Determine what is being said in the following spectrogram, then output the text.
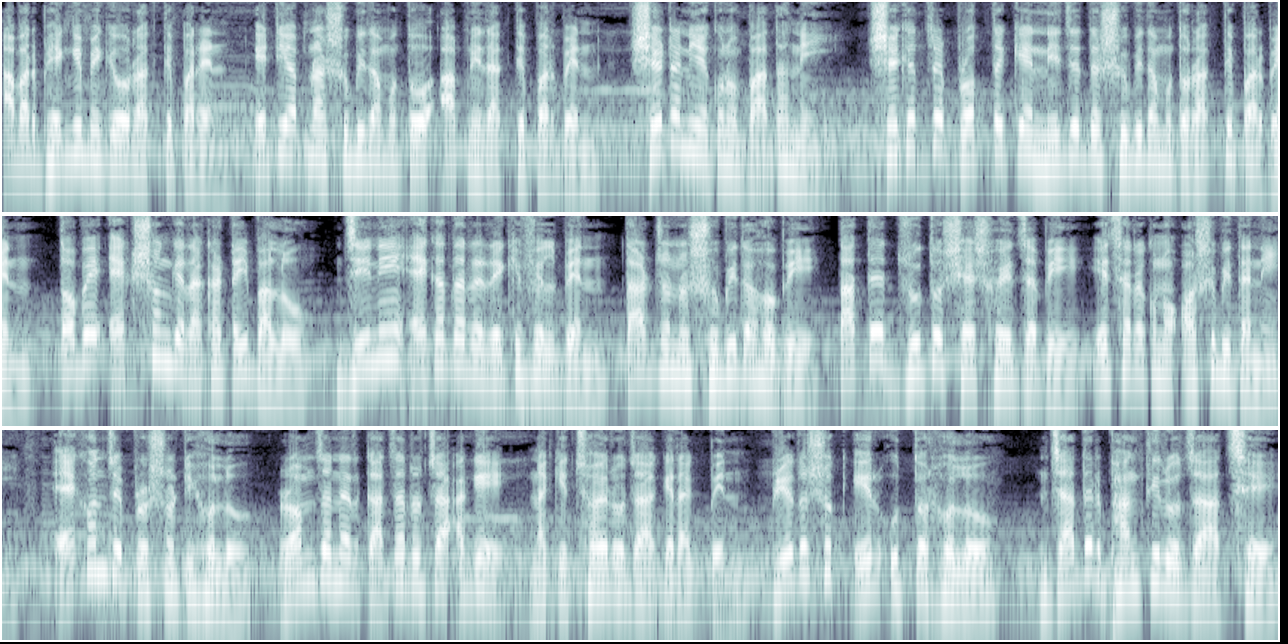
আবার ভেঙে ভেঙেও রাখতে পারেন। এটি আপনার সুবিধা মতো আপনি রাখতে পারবেন, সেটা নিয়ে কোনো বাধা নেই। সেক্ষেত্রে প্রত্যেকে নিজেদের সুবিধা মতো রাখতে পারবেন, তবে একসঙ্গে রাখাটাই ভালো। যিনি একাধারে রেখে ফেলবেন, তার জন্য সুবিধা হবে, তাতে দ্রুত শেষ হয়ে যাবে, এছাড়া কোনো অসুবিধা নেই। এখন যে প্রশ্নটি হলো, রমজানের কাজা রোজা আগে নাকি ছয় রোজা আগে রাখবেন? প্রিয় দর্শক, এর উত্তর হলো যাদের ভাঙতি রোজা আছে,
